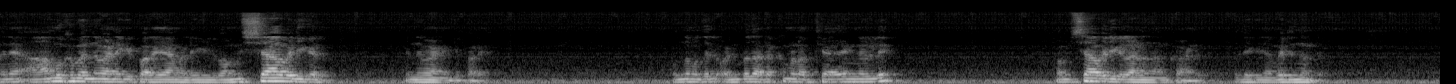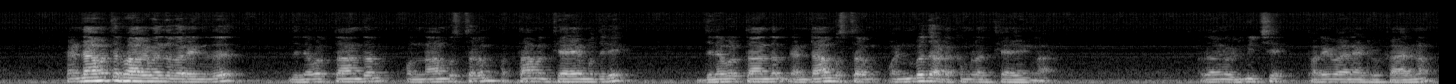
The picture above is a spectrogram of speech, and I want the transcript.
അതിനെ ആമുഖം എന്ന് വേണമെങ്കിൽ പറയാം അല്ലെങ്കിൽ വംശാവലികൾ എന്ന് വേണമെങ്കിൽ പറയാം. ഒന്ന് മുതൽ ഒൻപത് അടക്കമുള്ള അധ്യായങ്ങളിൽ വംശാവലികളാണ് നാം കാണുന്നത്. അതിലേക്ക് ഞാൻ വരുന്നുണ്ട്. രണ്ടാമത്തെ ഭാഗം എന്ന് പറയുന്നത് ദിനവൃത്താന്തം ഒന്നാം പുസ്തകം പത്താം അധ്യായം മുതൽ ദിനവൃത്താന്തം രണ്ടാം പുസ്തകം ഒൻപത് അടക്കമുള്ള അധ്യായങ്ങളാണ്. അതങ്ങനെ ഒരുമിച്ച് പറയുവാനായിട്ടുള്ള കാരണം.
